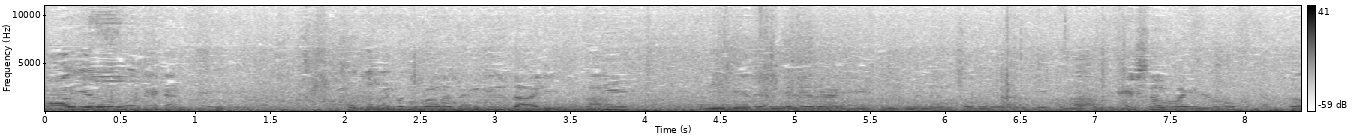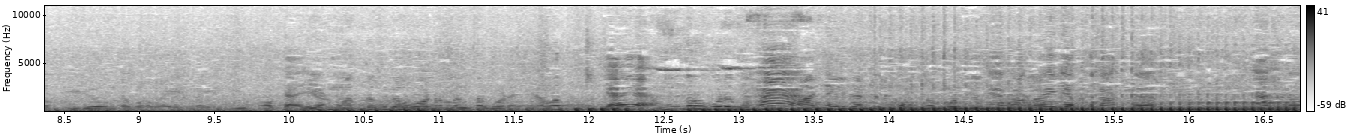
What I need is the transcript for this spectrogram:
నాలుగు రోజులు పొద్దున్న ఇవాళ జరిగిన దాడి. మీ మీద ఎమ్మెల్యే దాడి చేయకుండా ఎమ్మెల్యే అనుచరులు దాడి ఆ. నేషనల్ వైడ్లో ఒక పెద్ద వీడియో అంతా కూడా వైరల్ అయింది. మద్దతుగా ఓటర్లంతా కూడా యావత్ యా, యా. అందరూ కూడా మీ ఆ. పార్టీల కంటే సపోర్ట్ నేను చేస్తున్నారు ఒకటే చెప్తున్నాను సార్ నన్ను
